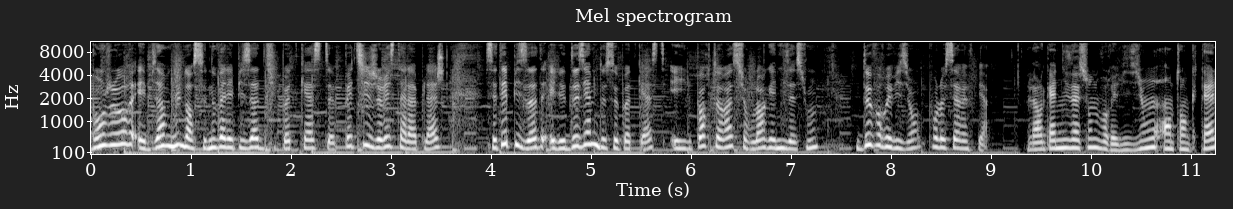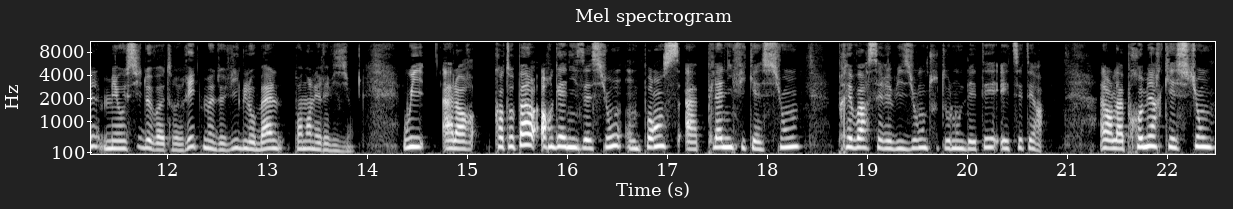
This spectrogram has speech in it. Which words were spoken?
Bonjour et bienvenue dans ce nouvel épisode du podcast Petit juriste à la plage. Cet épisode est le deuxième de ce podcast et il portera sur l'organisation de vos révisions pour le CRFPA. L'organisation de vos révisions en tant que telle, mais aussi de votre rythme de vie global pendant les révisions. Oui, alors quand on parle organisation, on pense à planification, prévoir ses révisions tout au long de l'été, etc. Alors la première question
